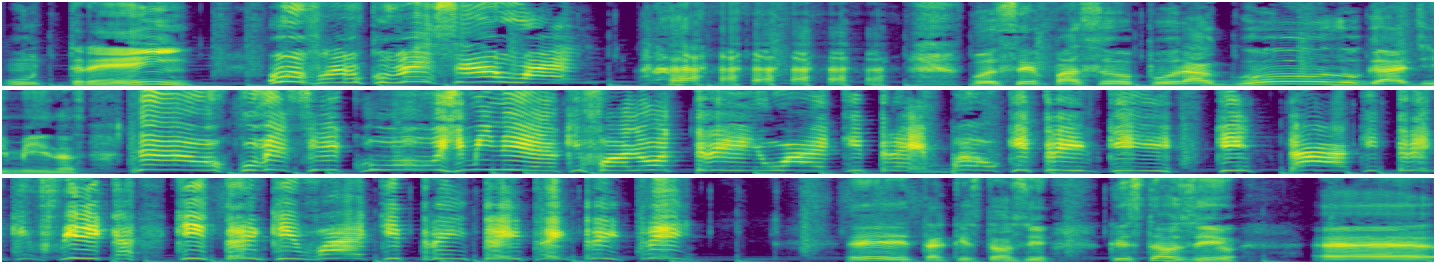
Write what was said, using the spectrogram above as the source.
Um trem? Ó, vamos conversar, uai. Você passou por algum lugar de Minas? Não, conversei com os mineiros que falou trem, uai, que trem bom, que trem que, que tá, que trem que fica, que trem que vai, que trem, trem, trem, trem, trem. Eita, Cristãozinho. Cristãozinho, é,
